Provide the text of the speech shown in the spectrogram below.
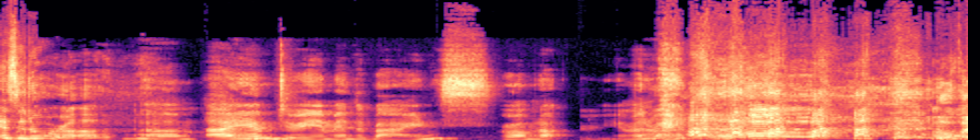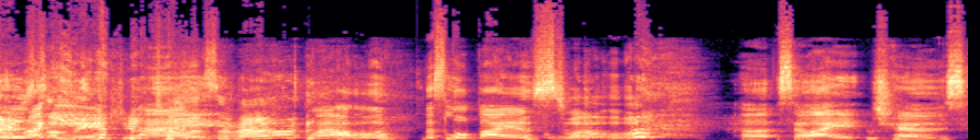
Isadora. Um, I am doing Amanda Bynes. Well, I'm not doing Amanda Bynes. Oh, is there lucky. something you should tell us about? Wow, that's a little biased. Whoa. uh, so I chose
